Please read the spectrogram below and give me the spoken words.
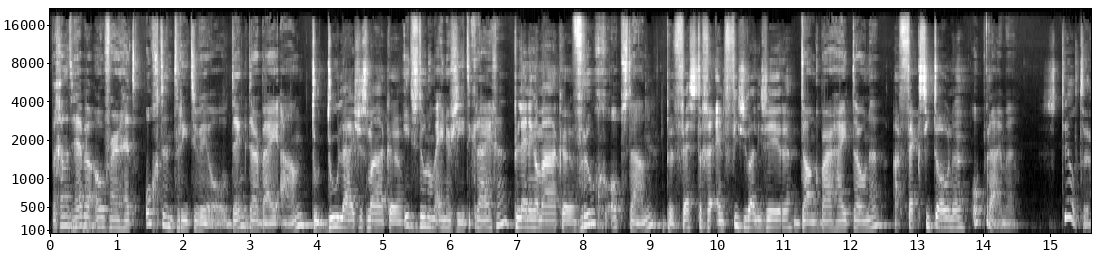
We gaan het hebben over het ochtendritueel. Denk daarbij aan To-do-lijstjes maken, iets doen om energie te krijgen, planningen maken, vroeg opstaan, bevestigen en visualiseren, dankbaarheid tonen, affectie tonen, opruimen, stilte.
